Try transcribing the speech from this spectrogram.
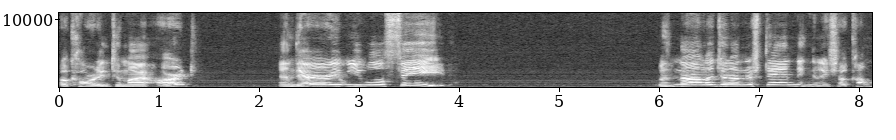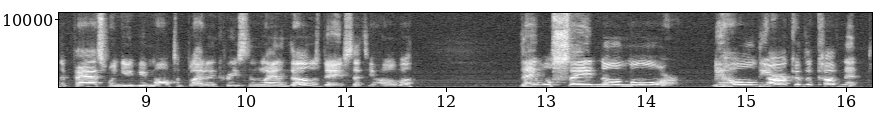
according to my heart, and there you will feed with knowledge and understanding, and it shall come to pass when you be multiplied and increased in the land in those days, saith Jehovah, they will say no more, Behold the ark of the covenant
